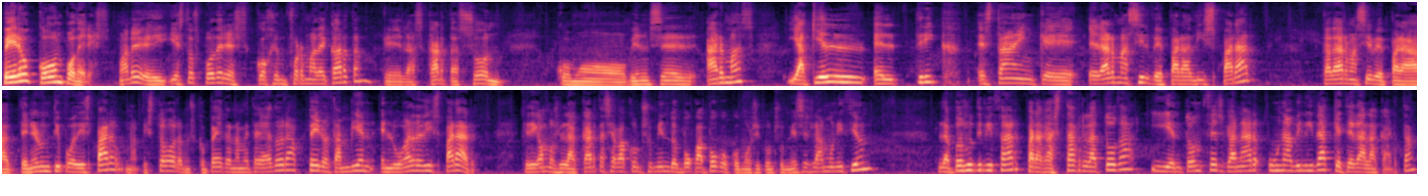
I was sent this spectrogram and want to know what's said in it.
pero con poderes, ¿vale? Y estos poderes cogen forma de carta, que las cartas son como vienen a ser armas. Y aquí el, el trick está en que el arma sirve para disparar. Cada arma sirve para tener un tipo de disparo, una pistola, una escopeta, una ametralladora, pero también en lugar de disparar, que digamos la carta se va consumiendo poco a poco como si consumieses la munición, la puedes utilizar para gastarla toda y entonces ganar una habilidad que te da la carta.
